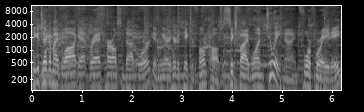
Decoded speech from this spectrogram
You can check out my blog at bradcarlson.org, and we are here to take your phone calls at 651 289 4488.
